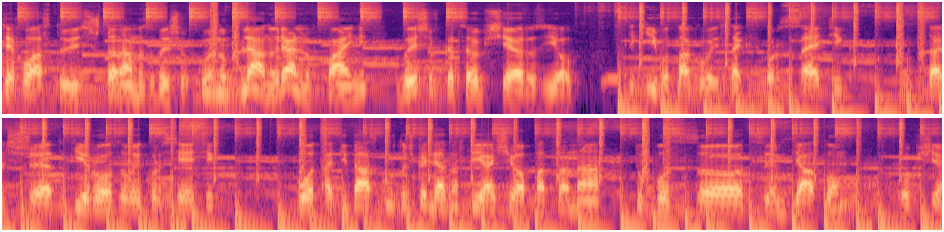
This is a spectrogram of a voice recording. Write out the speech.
Тут я хвастаюсь штанами з вишивкою. Ну бля, ну реально файні. Вишивка це взагалі роз'єб. Такий от лаковий секс-корсетик. Далі такий розовий корсетик. Вот Adidas курточка для настоящего пацана. Тупо з е, цим дятлом. Вообще,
